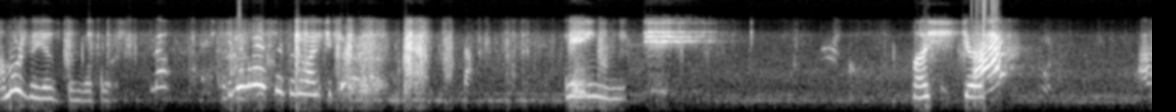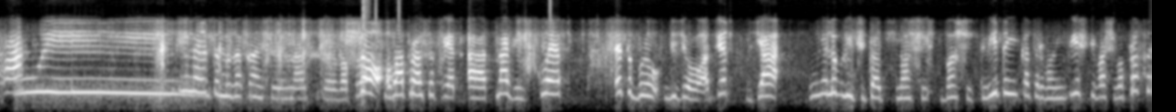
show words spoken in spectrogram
А можно я задам вопрос? Да. Тебе нравится этот мальчик? Да. Пощет. А? Ага. И Уи. на этом мы заканчиваем наш э, вопрос. Что, вопрос-ответ от Нади Клэп. Это был видео-ответ. Я не люблю читать наши, ваши твиты, которые вы мне пишете, ваши вопросы.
